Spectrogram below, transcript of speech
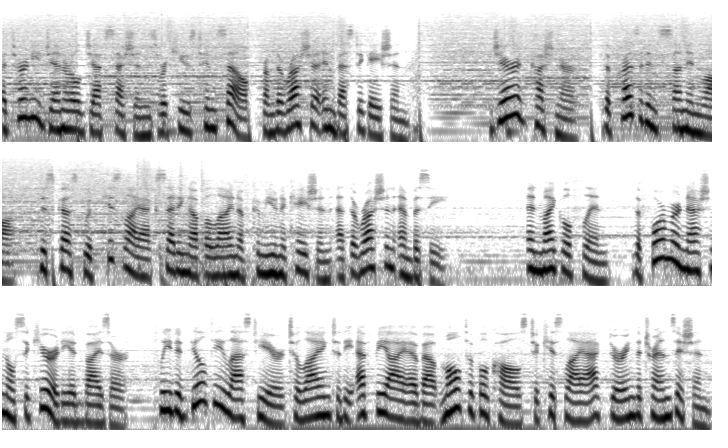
Attorney General Jeff Sessions recused himself from the Russia investigation. Jared Kushner, the president's son-in-law, discussed with Kislyak setting up a line of communication at the Russian embassy. And Michael Flynn, the former national security advisor, pleaded guilty last year to lying to the FBI about multiple calls to Kislyak during the transition.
